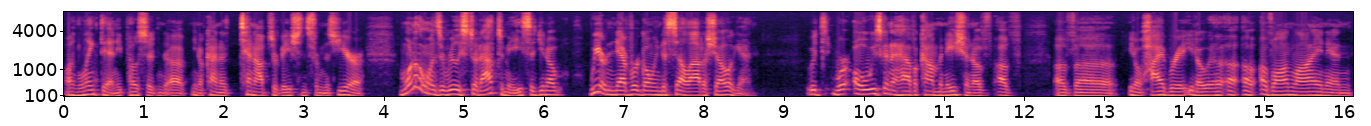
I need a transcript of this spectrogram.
on LinkedIn. He posted uh, you know kind of ten observations from this year. One of the ones that really stood out to me, he said, you know, we are never going to sell out a show again. We're always going to have a combination of of of uh, you know hybrid, you know, uh, uh, of online and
